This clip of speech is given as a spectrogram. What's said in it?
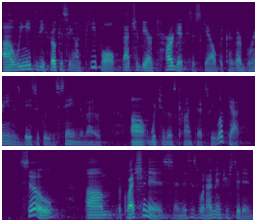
uh, we need to be focusing on people. That should be our target to scale because our brain is basically the same no matter uh, which of those contexts we look at. So um, the question is, and this is what I'm interested in,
